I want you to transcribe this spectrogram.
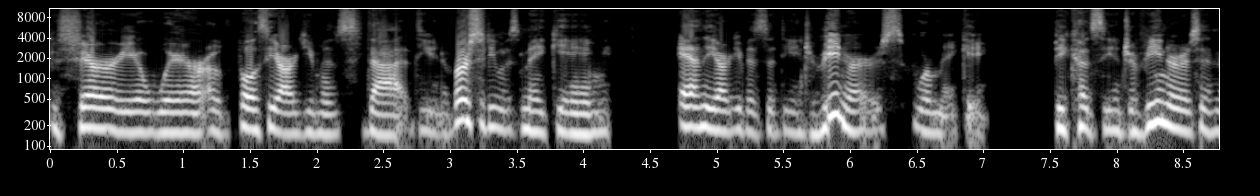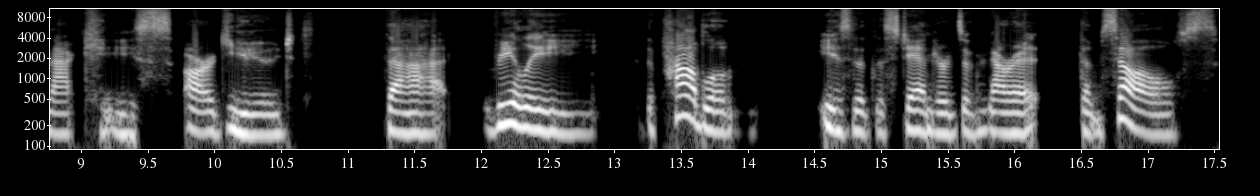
very aware of both the arguments that the university was making and the arguments that the interveners were making, because the interveners in that case argued that really the problem is that the standards of merit themselves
